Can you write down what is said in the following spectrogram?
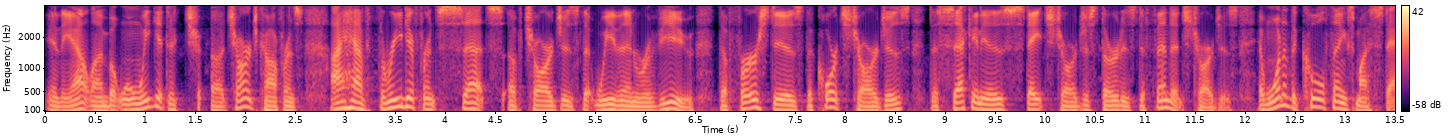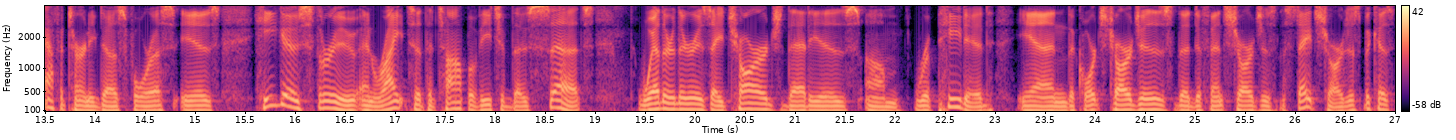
in the outline. But when we get to ch- uh, charge conference, I have three different sets of charges that we then review. The first is the court's charges. The second is state's charges. Third is defendant's charges. And one of the cool things my staff attorney does for us is he goes through and writes at the top of each of those sets whether there is a charge that is um, repeated in the court's charges, the defense charges, the state's charges, because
